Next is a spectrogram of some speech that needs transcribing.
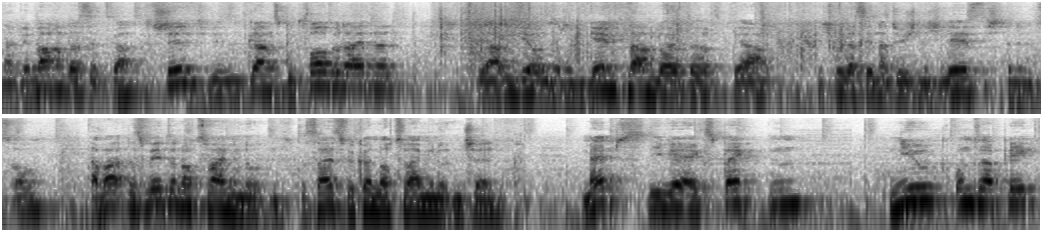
Na, wir machen das jetzt ganz gechillt. Wir sind ganz gut vorbereitet. Wir haben hier unseren Gameplan, Leute. Ja, ich will, dass ihr natürlich nicht lest. Ich drehe es um. Aber das wird ja noch zwei Minuten. Das heißt, wir können noch zwei Minuten chillen. Maps, die wir expecten. Nuke, unser Pick.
